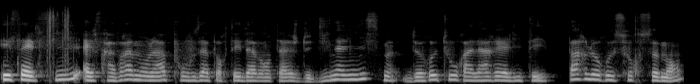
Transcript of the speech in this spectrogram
Et celle-ci, elle sera vraiment là pour vous apporter davantage de dynamisme, de retour à la réalité par le ressourcement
